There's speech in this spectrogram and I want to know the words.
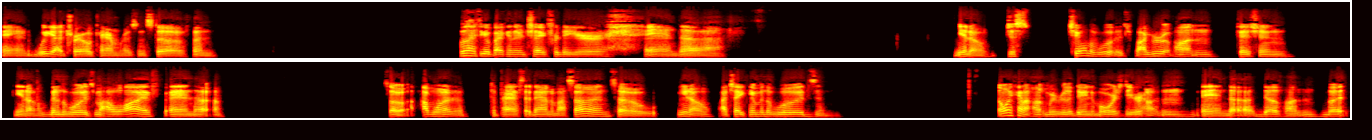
and we got trail cameras and stuff, and we like to go back in there and check for deer, and uh, you know, just chill in the woods. I grew up hunting, fishing, you know, been in the woods my whole life, and uh, so I wanted to, to pass that down to my son. So you know, I take him in the woods, and the only kind of hunting we really do anymore is deer hunting and uh, dove hunting. But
